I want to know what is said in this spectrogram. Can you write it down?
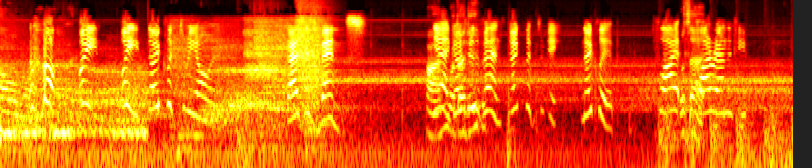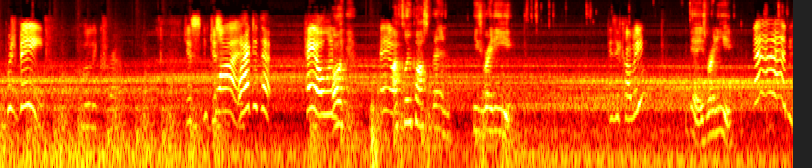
Oh. my God. wait, wait, no clip to me, Owen. Guys, there's vents. Hi, yeah, go through the vents. No clip to me. No clip. Fly, What's that? fly around into. you. Push B. Holy crap. Just just Why? why did that Hey Owen. Oh, Hey, I flew past Ben. He's right here. is he coming? Yeah, he's right here. Ben!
